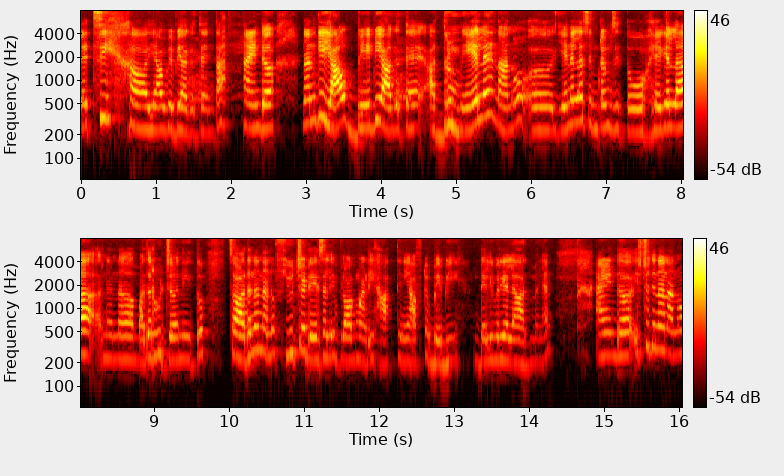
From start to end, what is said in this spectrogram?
ಲೆಟ್ ಸಿ ಯಾವ ಬೇಬಿ ಆಗುತ್ತೆ ಅಂತ. ಆ್ಯಂಡ್ ನನಗೆ ಯಾವ ಬೇಬಿ ಆಗುತ್ತೆ ಅದ್ರ ಮೇಲೆ ನಾನು ಏನೆಲ್ಲ ಸಿಂಪ್ಟಮ್ಸ್ ಇತ್ತು, ಹೇಗೆಲ್ಲ ನನ್ನ ಮದರ್ಹುಡ್ ಜರ್ನಿ ಇತ್ತು. ಸೊ ಅದನ್ನು ನಾನು ಫ್ಯೂಚರ್ ಡೇಸಲ್ಲಿ ವ್ಲಾಗ್ ಮಾಡಿ ಹಾಕ್ತೀನಿ ಆಫ್ಟರ್ ಬೇಬಿ ಡೆಲಿವರಿ ಎಲ್ಲ ಆದಮೇಲೆ. ಆ್ಯಂಡ್ ಇಷ್ಟು ದಿನ ನಾನು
